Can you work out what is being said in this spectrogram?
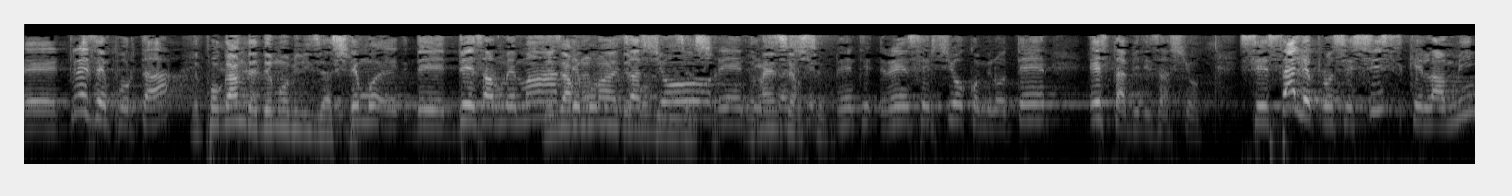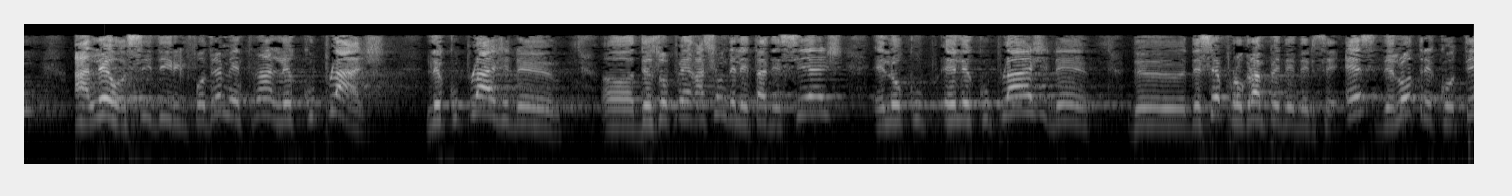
euh, très important. Le programme de démobilisation. Démo- de désarmement, Désarmement démobilisation, Réinsertion. réinsertion communautaire et stabilisation. C'est ça le processus que l'AMI allait aussi dire. Il faudrait maintenant le couplage. Le couplage de, euh, des opérations de l'état de siège et le, coup- et le couplage de, de, de ces programmes PDDRCS. De l'autre côté,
